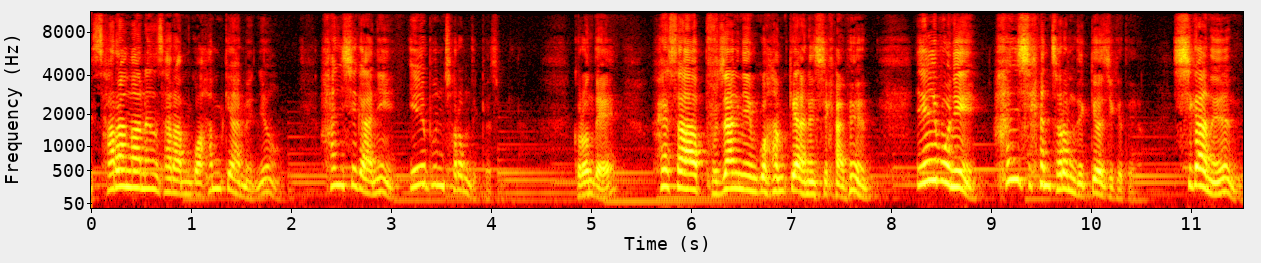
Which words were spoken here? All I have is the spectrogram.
사랑하는 사람과 함께 하면요. 한 시간이 1분처럼 느껴집니다. 그런데 회사 부장님과 함께 하는 시간은 1분이 1시간처럼 느껴지게 돼요. 시간은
